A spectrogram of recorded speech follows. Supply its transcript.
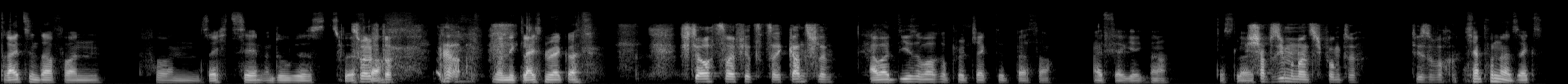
13. von, von 16 und du bist 12. Zwölfter. Ja, Wir haben den gleichen Rekord. ich stehe auch 2-4 zur Zeit. Ganz schlimm. Aber diese Woche projected besser als der Gegner. Das läuft. Ich habe 97 Punkte diese Woche. Ich habe 106.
